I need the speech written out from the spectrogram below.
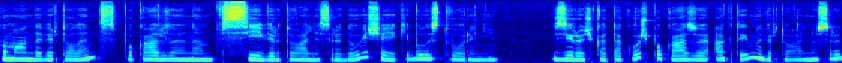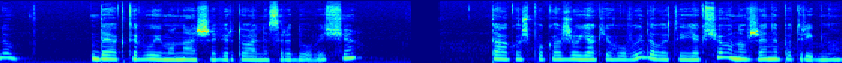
Команда VirtualEnv показує нам всі віртуальні середовища, які були створені. Зірочка також показує активну віртуальну середу. Деактивуємо наше віртуальне середовище. Також покажу, як його видалити, якщо воно вже не потрібно.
